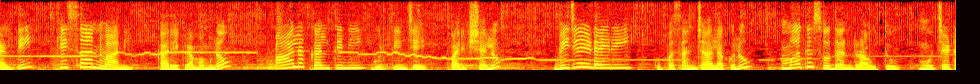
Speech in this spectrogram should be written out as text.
రియాలిటీ కిసాన్ వాణి కార్యక్రమంలో పాల కల్తీని గుర్తించే పరీక్షలు విజయ్ డైరీ ఉప సంచాలకులు మధుసూదన్ రావుతో ముచ్చట.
